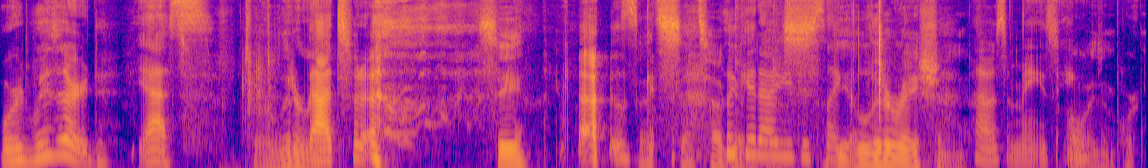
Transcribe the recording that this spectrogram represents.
word wizard. Yes, to alliterate. that's what. I, See, that was. good. that's that's how Look good at it how you is. just, the like- alliteration. That was amazing. Always important.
